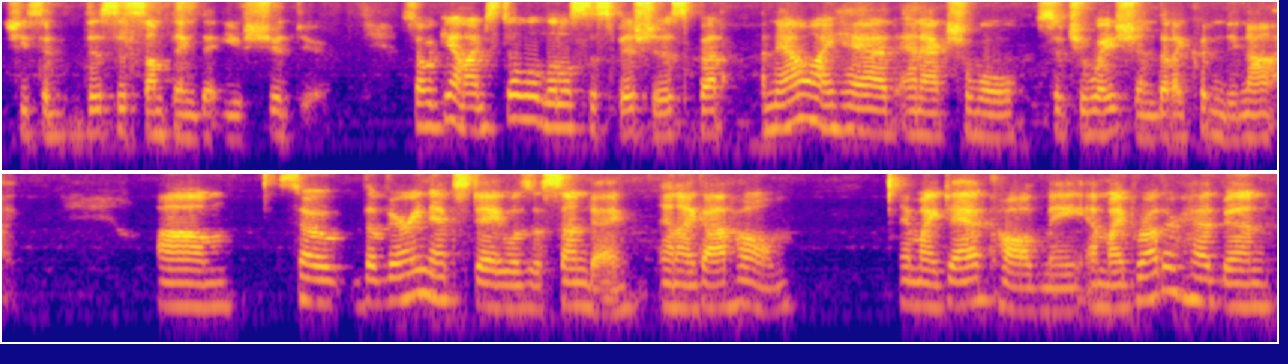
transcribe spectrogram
She said, This is something that you should do. So again, I'm still a little suspicious, but now I had an actual situation that I couldn't deny. Um, so the very next day was a Sunday, and I got home, and my dad called me, and my brother had been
